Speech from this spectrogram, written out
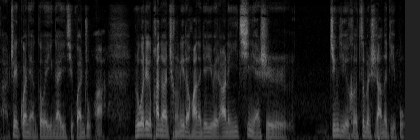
啊，这观点各位应该一起关注啊。如果这个判断成立的话呢，就意味着二零一七年是。经济和资本市场的底部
